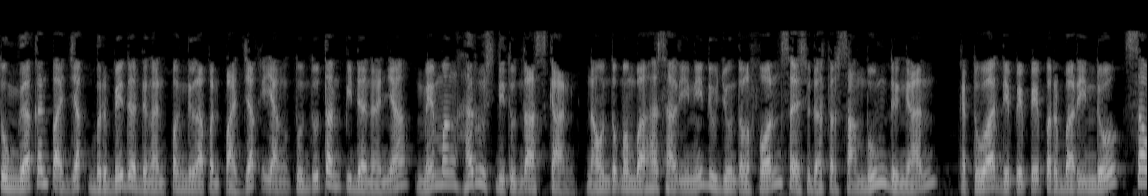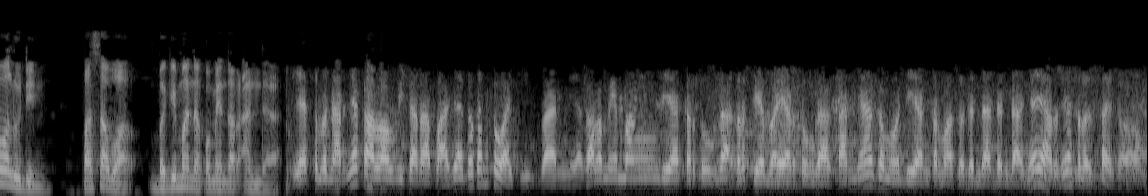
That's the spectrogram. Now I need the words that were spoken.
tunggakan pajak berbeda dengan penggelapan pajak yang tuntutan pidananya memang harus dituntaskan. Nah untuk membahas hal ini di ujung telepon saya sudah tersambung dengan Ketua DPP Perbarindo Sawaludin. Pak Sawal, bagaimana komentar Anda? Ya sebenarnya kalau bicara pajak itu kan kewajiban ya. Kalau memang dia tertunggak terus dia bayar tunggakannya kemudian termasuk denda-dendanya ya harusnya selesai dong.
